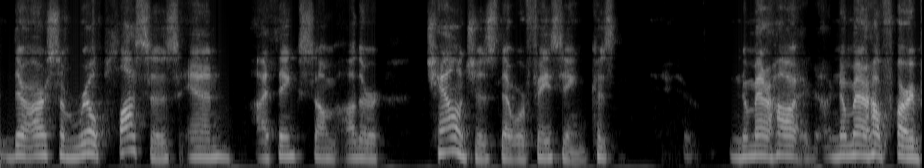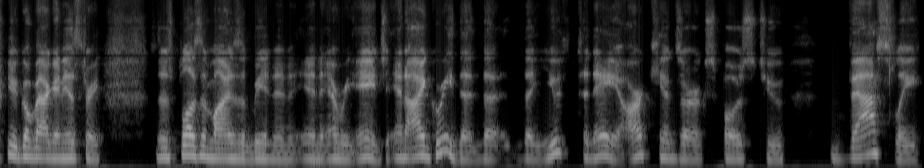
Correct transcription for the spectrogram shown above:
there are some real pluses and I think some other challenges that we're facing because no matter how no matter how far you go back in history, there's plus and minus of being in, in every age. And I agree that the, the youth today, our kids are exposed to vastly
